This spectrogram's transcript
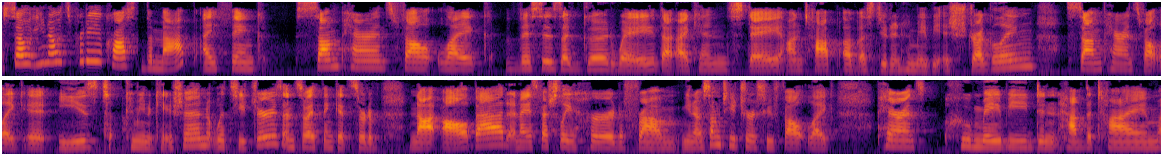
So, you know, it's pretty across the map. I think some parents felt like this is a good way that I can stay on top of a student who maybe is struggling. Some parents felt like it eased communication with teachers. And so I think it's sort of not all bad. And I especially heard from, you know, some teachers who felt like parents who maybe didn't have the time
